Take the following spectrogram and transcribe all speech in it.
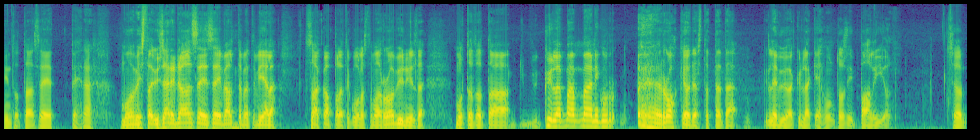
niin tota se, että tehdään muovista ysäridansseja, se ei välttämättä vielä saa kappaletta kuulostamaan Robynilta, mutta tota, kyllä mä, mä niinku rohkeudesta tätä levyä kyllä kehun tosi paljon. Se on,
